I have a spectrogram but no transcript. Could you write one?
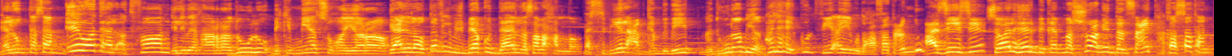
جالهم تسمم. إيه وضع الأطفال اللي بيتعرضوا له بكميات صغيرة. يعني لو طفل مش بياكل دهان لا سمح الله. بس بيلعب جنب بيت مدهون أبيض. هل هيكون في أي مضاعفات عنده؟ عزيزي سؤال هيرب كان مشروع جدا ساعتها. خاصة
